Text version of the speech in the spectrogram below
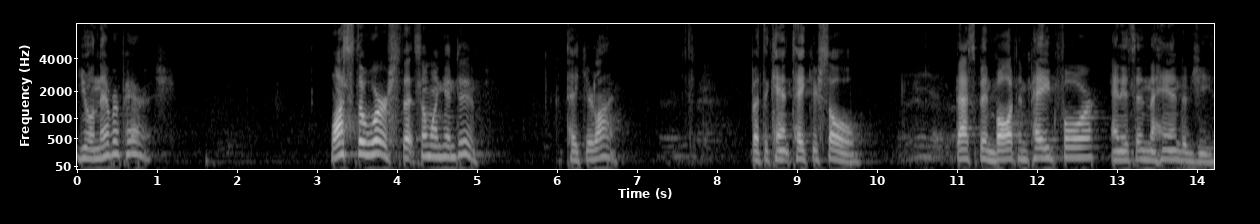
You'll never perish. What's the worst that someone can do? Take your life. But they can't take your soul. That's been bought and paid for, and it's in the hand of Jesus.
